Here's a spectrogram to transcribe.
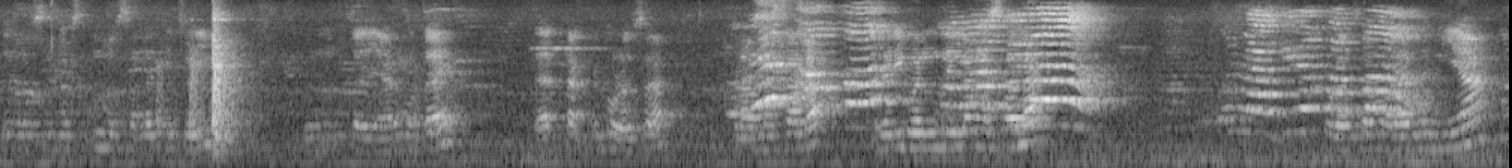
तर असं मस्त मसाला खिचडी बनवून तयार होत आहे. त्यात टाकते थोडासा खडा मसाला. घरी बनलेला मसाला थोडासा हरा धनिया चालू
